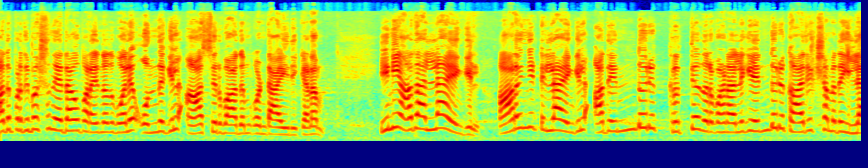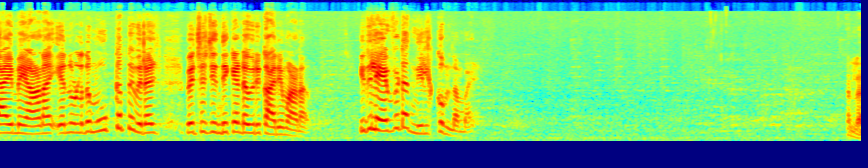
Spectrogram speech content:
അത് പ്രതിപക്ഷ നേതാവ് പറയുന്നത് പോലെ ഒന്നുകിൽ ആശീർവാദം കൊണ്ടായിരിക്കണം. ഇനി അതല്ല എങ്കിൽ അറിഞ്ഞിട്ടില്ല എങ്കിൽ അതെന്തൊരു കൃത്യനിർവഹണം അല്ലെങ്കിൽ എന്തൊരു കാര്യക്ഷമത ഇല്ലായ്മയാണ് എന്നുള്ളത് മൂക്കത്ത് വിരൽ വെച്ച് ചിന്തിക്കേണ്ട ഒരു കാര്യമാണ്. ഇതിൽ എവിടെ നിൽക്കും നമ്മൾ? അല്ല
